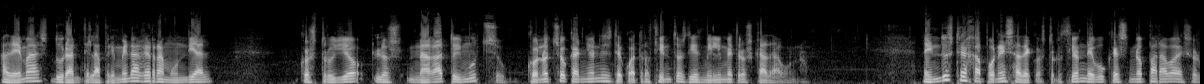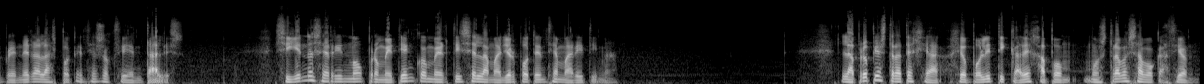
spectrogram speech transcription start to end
Además, durante la Primera Guerra Mundial, construyó los Nagato y Mutsu, con ocho cañones de 410 milímetros cada uno. La industria japonesa de construcción de buques no paraba de sorprender a las potencias occidentales. Siguiendo ese ritmo, prometían convertirse en la mayor potencia marítima. La propia estrategia geopolítica de Japón mostraba esa vocación.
